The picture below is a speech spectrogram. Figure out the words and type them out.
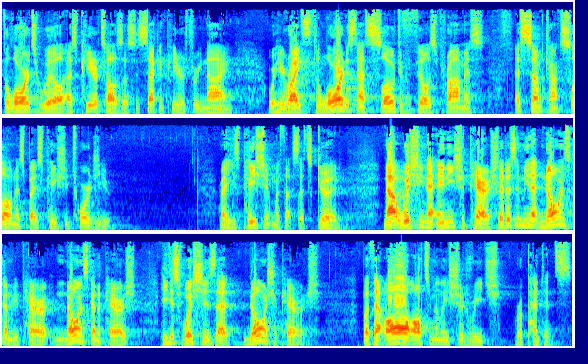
the Lord's will, as Peter tells us in 2 Peter 3 9, where he writes, The Lord is not slow to fulfill his promise, as some count slowness, but is patient towards you. Right? He's patient with us. That's good. Not wishing that any should perish. That doesn't mean that no one's going to be no one's going to perish. He just wishes that no one should perish, but that all ultimately should reach repentance.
